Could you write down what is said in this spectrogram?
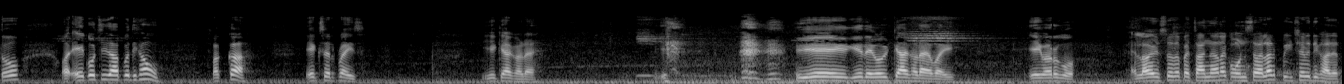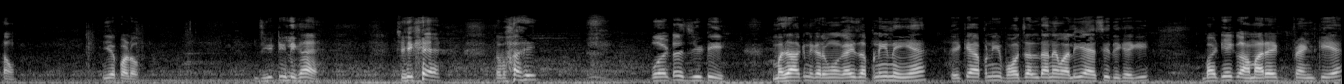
तो और एक और चीज़ आपको दिखाऊँ? पक्का? एक सरप्राइज़ ये क्या खड़ा है? ये ये देखो क्या खड़ा है भाई। एक बार को लो इससे तो पहचान जाना, कौन सा वाला? पीछे भी दिखा देता हूँ। ये पढ़ो। जीटी लिखा है। ठीक है? तो भाई पोर्टस जीटी मज़ाक नहीं करूँगा गाइज़ अपनी नहीं है। ठीक है? अपनी बहुत जल्द आने वाली है, ऐसी दिखेगी। बट ये हमारे एक फ्रेंड की है।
